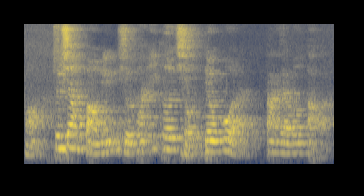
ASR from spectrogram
啊，就像保龄球，它一颗球丢过来，大家都倒了。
